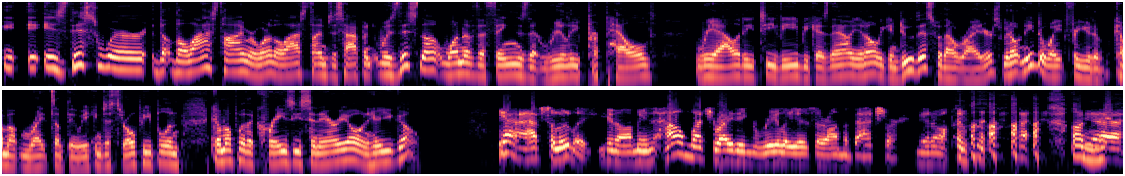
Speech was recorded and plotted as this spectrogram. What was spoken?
is this where the, the last time or one of the last times this happened? Was this not one of the things that really propelled? reality TV because now, you know, we can do this without writers. We don't need to wait for you to come up and write something. We can just throw people and come up with a crazy scenario and here you go. Yeah, absolutely. You know, I mean, how much writing really is there on The Bachelor? You know, on yeah.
